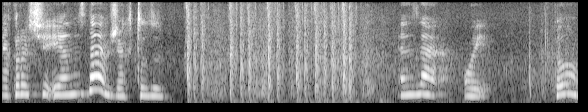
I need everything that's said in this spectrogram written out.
Я, коротше, я не знаю вже, хто тут. Я не знаю. Ой, хто?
